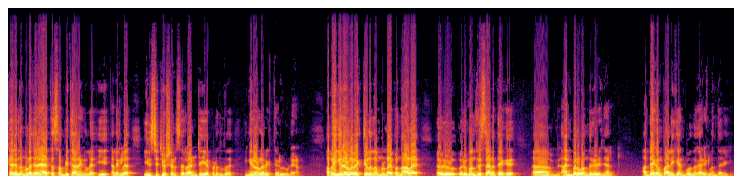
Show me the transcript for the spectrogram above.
കാര്യം നമ്മളെ ജനായത്ത സംവിധാനങ്ങൾ ഈ അല്ലെങ്കിൽ ഇൻസ്റ്റിറ്റ്യൂഷൻസ് റൺ ചെയ്യപ്പെടുന്നത് ഇങ്ങനെയുള്ള വ്യക്തികളിലൂടെയാണ്. അപ്പൊ ഇങ്ങനെയുള്ള വ്യക്തികൾ നമ്മളുടെ ഇപ്പൊ നാളെ ഒരു ഒരു മന്ത്രിസ്ഥാനത്തേക്ക് അൻവർ വന്നു കഴിഞ്ഞാൽ അദ്ദേഹം പാലിക്കാൻ പോകുന്ന കാര്യങ്ങൾ എന്തായിരിക്കും?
